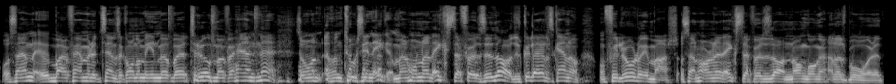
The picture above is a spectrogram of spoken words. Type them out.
Och sen eh, bara fem minuter sen så kom de in med och började trumma för henne. Så hon, hon tog sin, ex- men hon har en extra födelsedag. Du skulle älska henne. Hon fyller år då i mars. Och sen har hon en extra födelsedag någon gång annars på året.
